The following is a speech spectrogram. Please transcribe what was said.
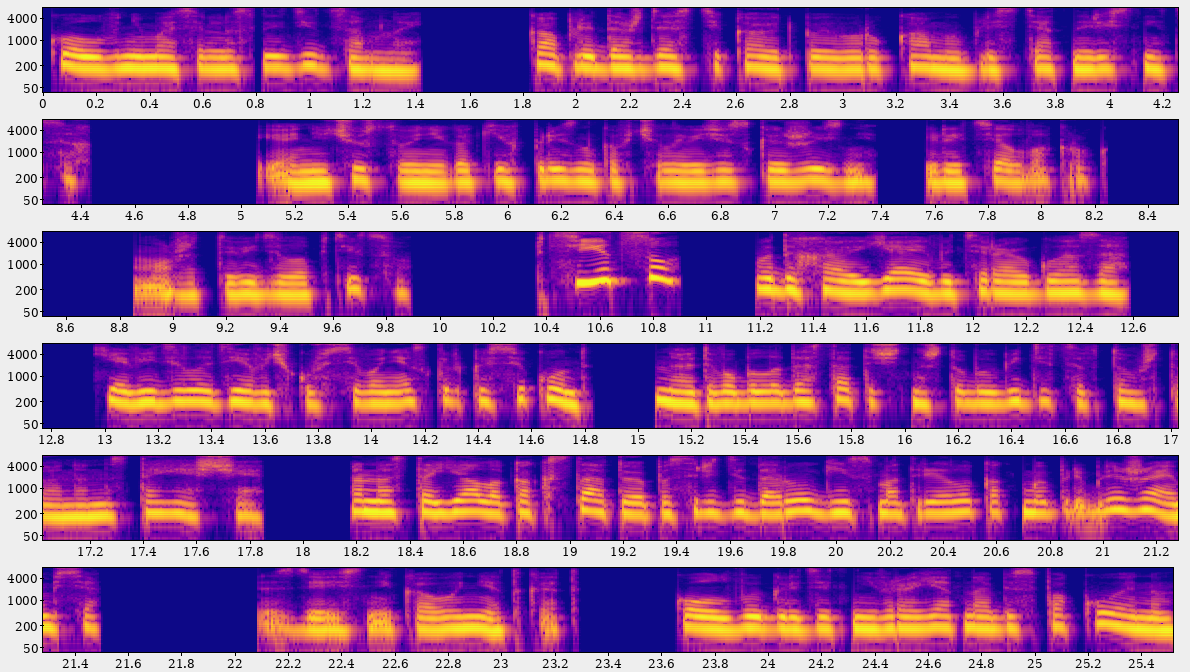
Коул внимательно следит за мной. Капли дождя стекают по его рукам и блестят на ресницах. Я не чувствую никаких признаков человеческой жизни или тел вокруг. Может, ты видела птицу? Птицу? Выдыхаю я и вытираю глаза. Я видела девочку всего несколько секунд, но этого было достаточно, чтобы убедиться в том, что она настоящая. Она стояла, как статуя посреди дороги и смотрела, как мы приближаемся. Здесь никого нет, Кэт. Кол выглядит невероятно обеспокоенным,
